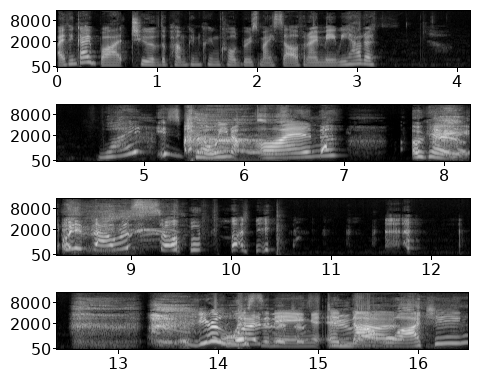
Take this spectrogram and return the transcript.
I think I bought two of the pumpkin cream cold brews myself, and I maybe had a. What is going on? Okay. Wait, that was so funny. if you're listening and do not watching,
